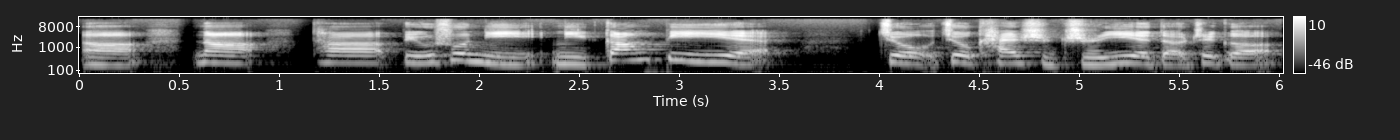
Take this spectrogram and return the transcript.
呃，那他比如说你你刚毕业。就就开始职业的这个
